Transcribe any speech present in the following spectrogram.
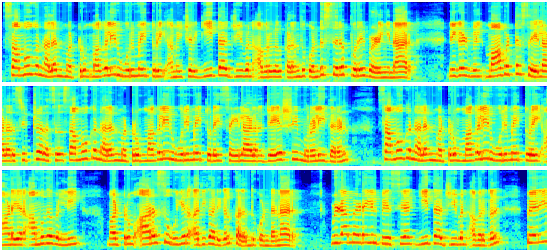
சமூக நலன் மற்றும் மகளிர் உரிமைத்துறை அமைச்சர் கீதா ஜீவன் அவர்கள் கலந்து கொண்டு சிறப்புரை வழங்கினார். நிகழ்வில் மாவட்ட செயலாளர் சிற்றரசு சமூக நலன் மற்றும் மகளிர் உரிமைத்துறை செயலாளர் ஜெயஸ்ரீ முரளிதரன் சமூக நலன் மற்றும் மகளிர் உரிமைத்துறை ஆணையர் அமுதவல்லி மற்றும் அரசு உயர் அதிகாரிகள் கலந்து கொண்டனர். விழா மேடையில் பேசிய கீதா ஜீவன் அவர்கள் பெரிய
